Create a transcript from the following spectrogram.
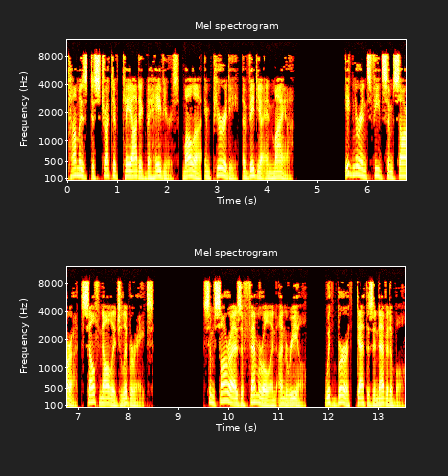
tamas destructive, chaotic behaviors, mala impurity, avidya and maya. Ignorance feeds samsara, self-knowledge liberates. Samsara is ephemeral and unreal. With birth, death is inevitable.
